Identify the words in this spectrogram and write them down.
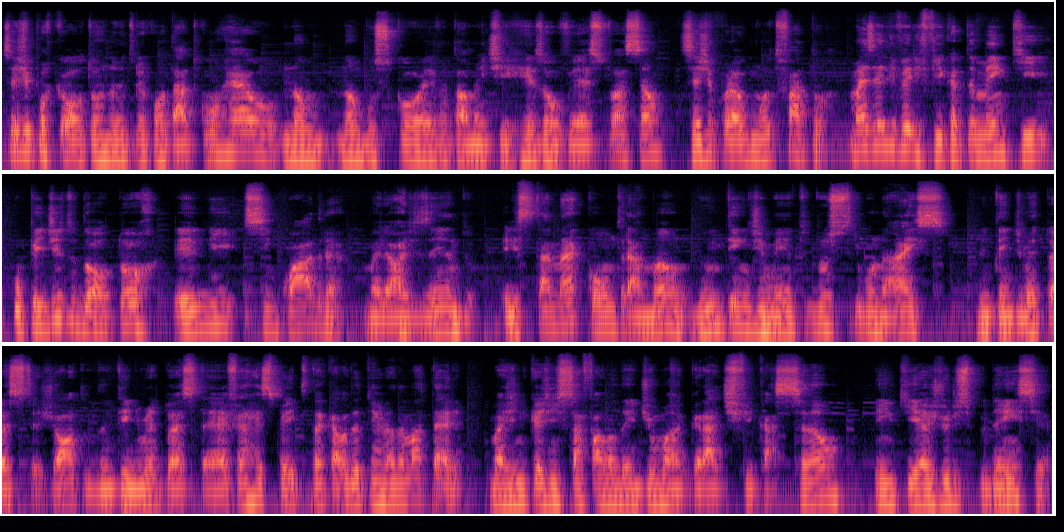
Seja porque o autor não entrou em contato com o réu, não, não buscou eventualmente resolver a situação, seja por algum outro fator. Mas ele verifica também que o pedido do autor, ele se enquadra, melhor dizendo, ele está na contramão do entendimento dos tribunais do entendimento do STJ, do entendimento do STF a respeito daquela determinada matéria. Imagine que a gente está falando aí de uma gratificação em que a jurisprudência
